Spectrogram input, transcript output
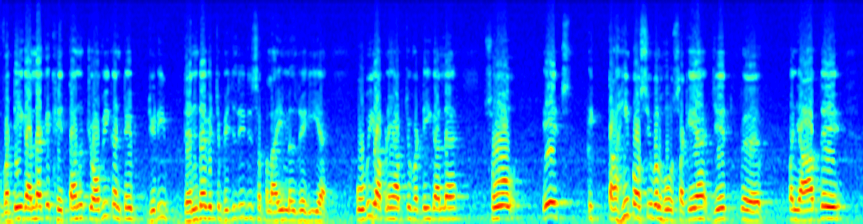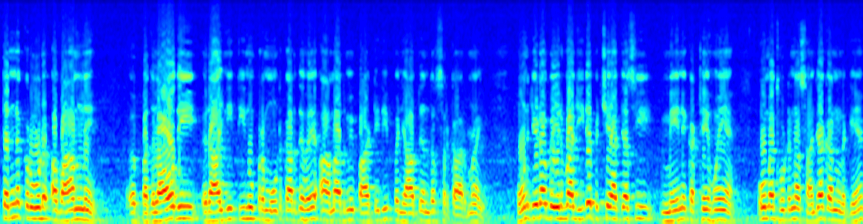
ਵੱਡੀ ਗੱਲ ਹੈ ਕਿ ਖੇਤਾਂ ਨੂੰ 24 ਘੰਟੇ ਜਿਹੜੀ ਦਿਨ ਦੇ ਵਿੱਚ ਬਿਜਲੀ ਦੀ ਸਪਲਾਈ ਮਿਲ ਰਹੀ ਹੈ ਉਹ ਵੀ ਆਪਣੇ ਆਪ 'ਚ ਵੱਡੀ ਗੱਲ ਹੈ। ਸੋ ਇਹ ਇੱਕ ਤਾਂ ਹੀ ਪੋਸੀਬਲ ਹੋ ਸਕਿਆ ਜੇ ਪੰਜਾਬ ਦੇ 3 ਕਰੋੜ ਆਵਾਮ ਨੇ ਅ, ਬਦਲਾਅ ਦੀ ਰਾਜਨੀਤੀ ਨੂੰ ਪ੍ਰਮੋਟ ਕਰਦੇ ਹੋਏ ਆਮ ਆਦਮੀ ਪਾਰਟੀ ਦੀ ਪੰਜਾਬ ਦੇ ਅੰਦਰ ਸਰਕਾਰ ਬਣਾਈ। ਹੁਣ ਜਿਹੜਾ ਵੇਰਵਾ ਜਿਹਦੇ ਪਿੱਛੇ ਅੱਜ ਅਸੀਂ ਮੇਨ ਇਕੱਠੇ ਹੋਏ ਆ ਉਹ ਮੈਂ ਤੁਹਾਡੇ ਨਾਲ ਸਾਂਝਾ ਕਰਨ ਲੱਗੇ ਆ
